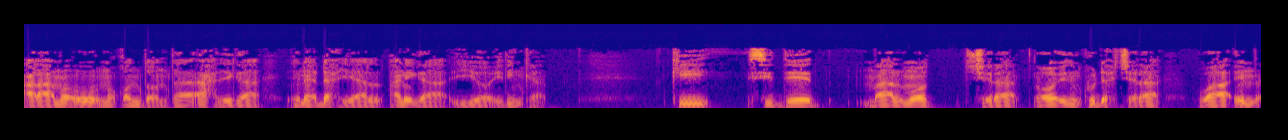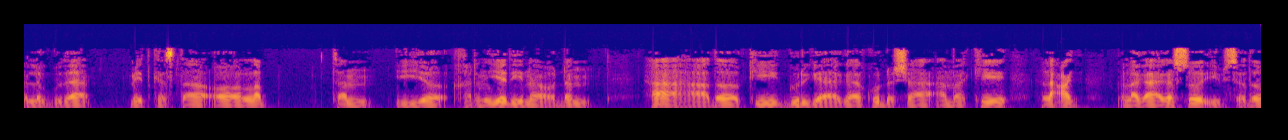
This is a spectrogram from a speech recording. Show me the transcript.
calaamo u noqon doontaa axdiga ina dhex yaal aniga iyo idinka. Kii siddeed maalmood jira oo idinku dhex jira waa in la gudaa mid kasta oo labtan iyo qarniyadiinna oo dhan. Ha ahaado kii gurigaaga ku dhashaa ama kii lacag lagaaga soo iibsado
